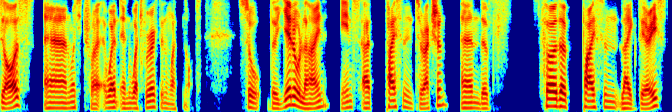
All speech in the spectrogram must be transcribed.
does and what it try when and what worked and what not. So the yellow line hints at Python interaction, and the further Python like there is,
